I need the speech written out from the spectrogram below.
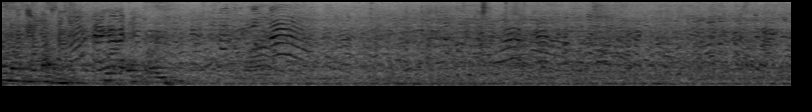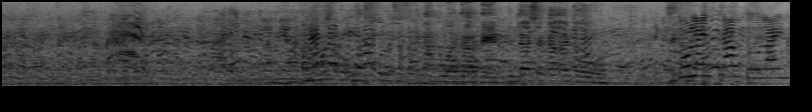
Muna ko naman. Muna ko okay. Ano man ako last ko lang ginagawa natin. Bigla siya na ano. Two lines daw, two lines.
